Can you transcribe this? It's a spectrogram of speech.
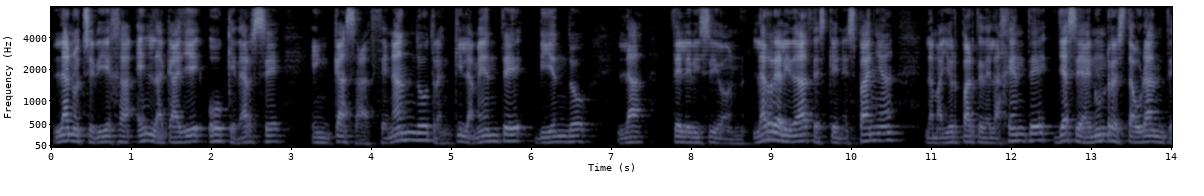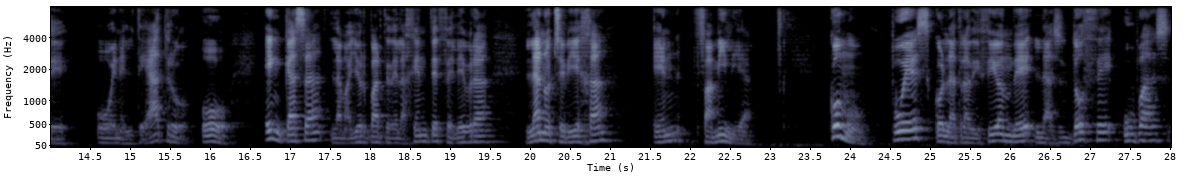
la Nochevieja en la calle o quedarse en casa, cenando tranquilamente, viendo la televisión. La realidad es que en España la mayor parte de la gente, ya sea en un restaurante o en el teatro o en casa, la mayor parte de la gente celebra la Nochevieja en familia. ¿Cómo? Pues con la tradición de las 12 uvas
